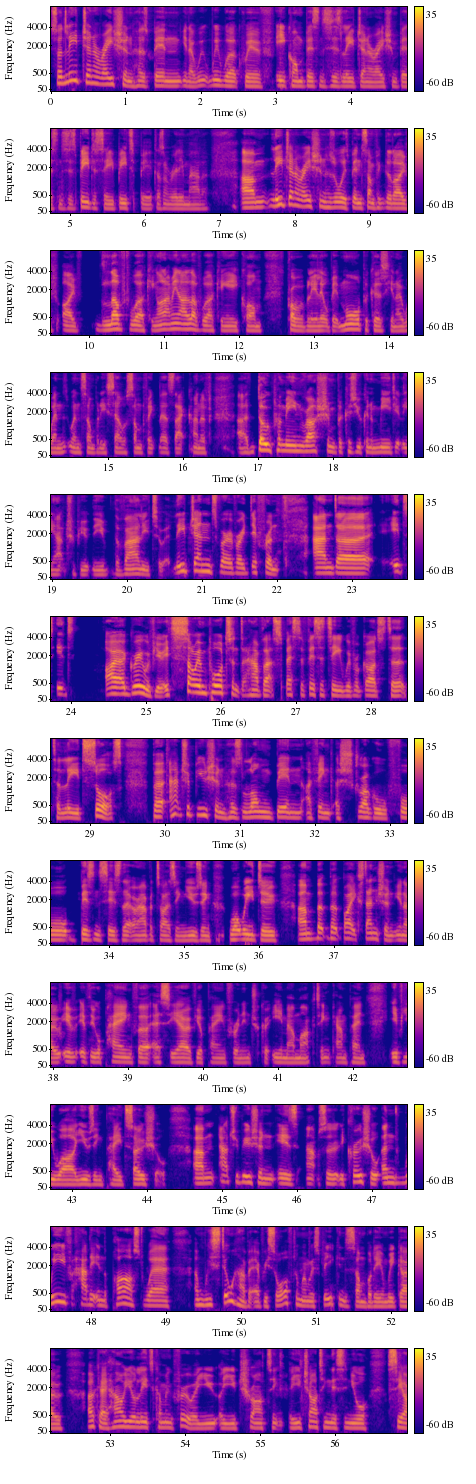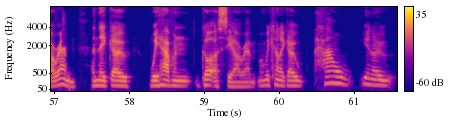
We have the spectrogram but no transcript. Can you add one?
So lead generation has been, you know, we, we work with ecom businesses, lead generation businesses, B2C, B2B, it doesn't really matter. Um, lead generation has always been something that I've I've loved working on. I mean, I love working ecom probably a little bit more because, you know, when when somebody sells something, there's that kind of uh, dopamine rush and because you can immediately attribute the the value to it. Lead gen's very, very different. And uh, it's it's I agree with you. It's so important to have that specificity with regards to, to lead source. But attribution has long been, I think, a struggle for businesses that are advertising using what we do. Um, but but by extension, you know, if, if you're paying for SEO, if you're paying for an intricate email marketing campaign, if you are using paid social, um, attribution is absolutely crucial. And we've had it in the past where, and we still have it every so often when we're speaking to somebody and we go, okay, how are your leads coming through? Are you are you charting are you charting this in your CRM? And they go, we haven't got a CRM, and we kind of go, how you know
